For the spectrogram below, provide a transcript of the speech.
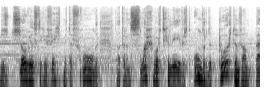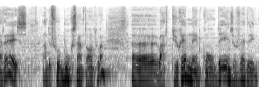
het zoveelste gevecht met de Fronde, dat er een slag wordt geleverd onder de poorten van Parijs, aan de Faubourg Saint-Antoine, uh, waar Turenne en Condé en zo verder in,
